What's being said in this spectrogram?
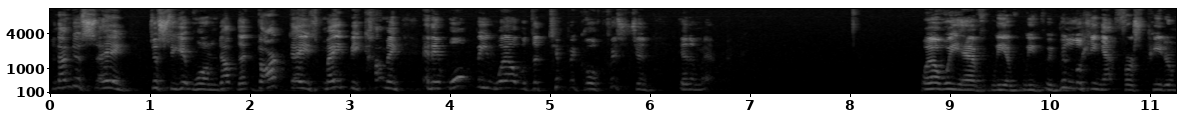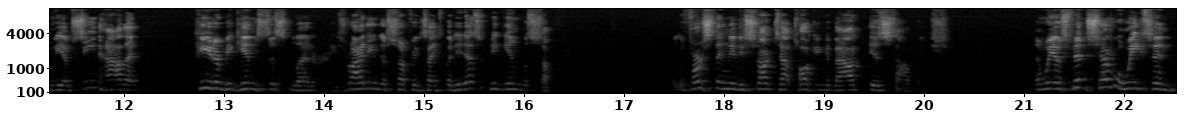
And I'm just saying, just to get warmed up, that dark days may be coming and it won't be well with the typical Christian in America. Well, we have we have we've, we've been looking at First Peter, and we have seen how that Peter begins this letter. He's writing to suffering saints, but he doesn't begin with suffering. the first thing that he starts out talking about is salvation. And we have spent several weeks in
